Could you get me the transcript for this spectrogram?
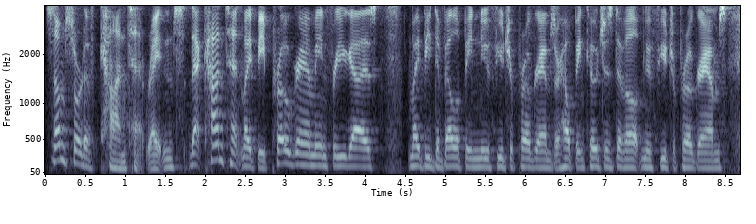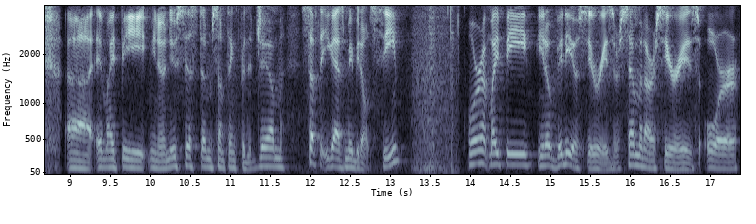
some sort of content, right? And that content might be programming for you guys, might be developing new future programs or helping coaches develop new future programs. Uh, it might be, you know, new systems, something for the gym, stuff that you guys maybe don't see or it might be you know video series or seminar series or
